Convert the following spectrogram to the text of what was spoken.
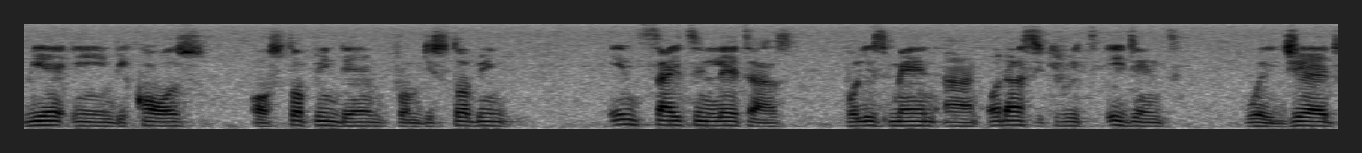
wherein the because of stopping them from disturbing inciting letters, policemen and other security agents were jeered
